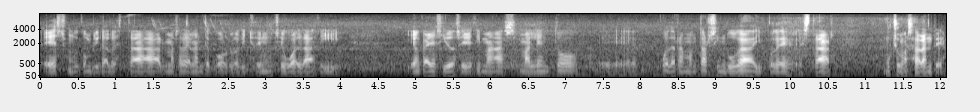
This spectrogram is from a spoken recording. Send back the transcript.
es muy complicado estar más adelante por lo dicho, hay mucha igualdad y, aunque haya sido seis décimas más lento, eh, puede remontar sin duda y puede estar mucho más adelante.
